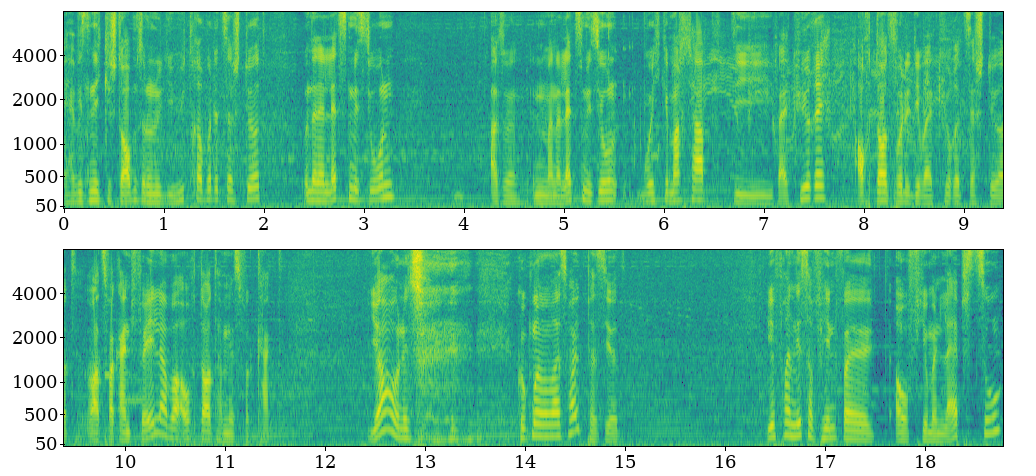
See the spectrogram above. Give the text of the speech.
ja, wir sind nicht gestorben, sondern nur die Hydra wurde zerstört. Und in der letzten Mission also in meiner letzten Mission, wo ich gemacht habe, die Valkyrie, auch dort wurde die Valkyrie zerstört. War zwar kein Fail, aber auch dort haben wir es verkackt. Ja, und jetzt gucken wir mal, was heute passiert. Wir fahren jetzt auf jeden Fall auf Human Labs zu.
